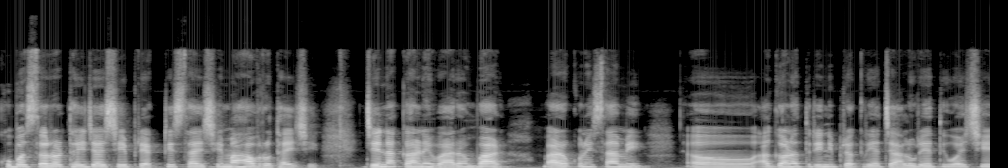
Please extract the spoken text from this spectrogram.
ખૂબ જ સરળ થઈ જાય છે, પ્રેક્ટિસ થાય છે, મહાવરો થાય છે. જેના કારણે વારંવાર બાળકોની સામે આ ગણતરીની પ્રક્રિયા ચાલુ રહેતી હોય છે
